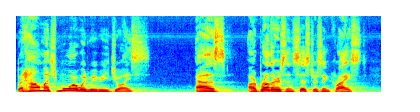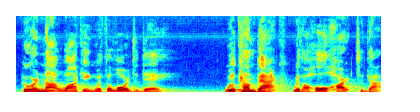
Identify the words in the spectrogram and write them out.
But how much more would we rejoice as our brothers and sisters in Christ who are not walking with the Lord today will come back with a whole heart to God?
